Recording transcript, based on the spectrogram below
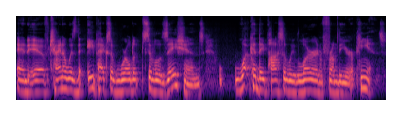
And if China was the apex of world civilizations, what could they possibly learn from the Europeans?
